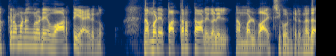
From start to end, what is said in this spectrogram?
ആക്രമണങ്ങളുടെ വാർത്തയായിരുന്നു നമ്മുടെ പത്രത്താളുകളിൽ നമ്മൾ വായിച്ചു കൊണ്ടിരുന്നത്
